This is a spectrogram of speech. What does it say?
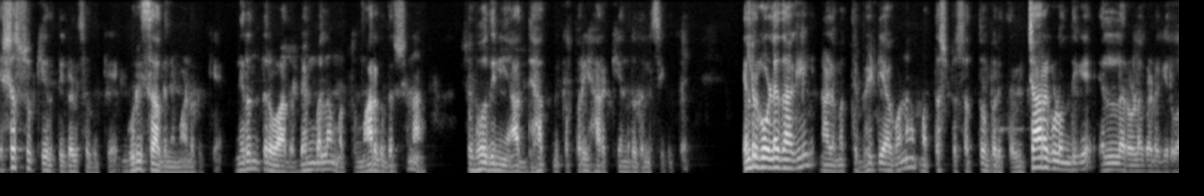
ಯಶಸ್ಸು ಕೀರ್ತಿ ಗಳಿಸೋದಕ್ಕೆ, ಗುರಿ ಸಾಧನೆ ಮಾಡೋದಕ್ಕೆ ನಿರಂತರವಾದ ಬೆಂಬಲ ಮತ್ತು ಮಾರ್ಗದರ್ಶನ ಶುಭೋದಿನಿ ಆಧ್ಯಾತ್ಮಿಕ ಪರಿಹಾರ ಕೇಂದ್ರದಲ್ಲಿ ಸಿಗುತ್ತೆ. ಎಲ್ರಿಗೂ ಒಳ್ಳೆಯದಾಗಲಿ ನಾಳೆ ಮತ್ತೆ ಭೇಟಿಯಾಗೋಣ. ಮತ್ತಷ್ಟು ಸತ್ವಭರಿತ ವಿಚಾರಗಳೊಂದಿಗೆ ಎಲ್ಲರೊಳಗಡಗಿರುವ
